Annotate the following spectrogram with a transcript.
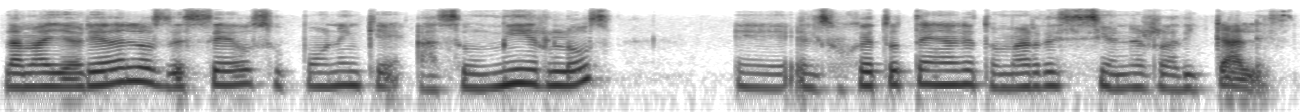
La mayoría de los deseos suponen que asumirlos eh, el sujeto tenga que tomar decisiones radicales.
